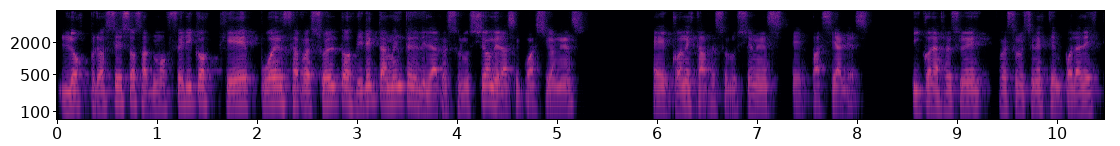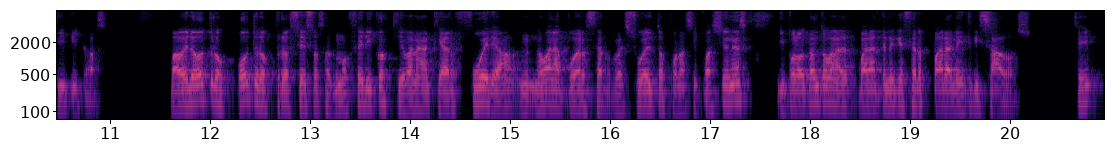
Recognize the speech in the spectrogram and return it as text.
los procesos atmosféricos que pueden ser resueltos directamente de la resolución de las ecuaciones eh, con estas resoluciones espaciales y con las resoluciones, temporales típicas. Va a haber otros, otros procesos atmosféricos que van a quedar fuera, no van a poder ser resueltos por las ecuaciones y por lo tanto van a, tener que ser parametrizados. ¿sí?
